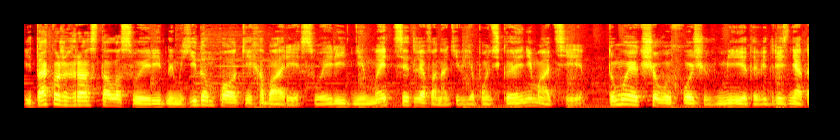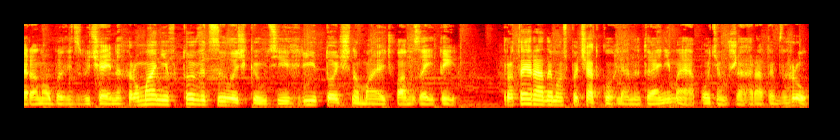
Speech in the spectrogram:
І також гра стала своєрідним гідом по Акіхабарі, своєрідній метці для фанатів японської анімації. Тому, якщо ви хоч вмієте відрізняти раноба від звичайних романів, то відсилочки у цій грі точно мають вам зайти. Проте радимо спочатку глянути аніме, а потім вже грати в гру,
